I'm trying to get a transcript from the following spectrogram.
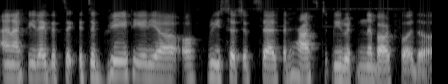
and i feel like it's a, it's a great area of research itself and has to be written about further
